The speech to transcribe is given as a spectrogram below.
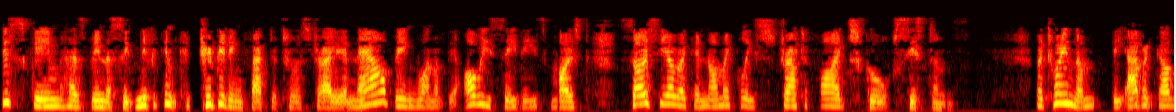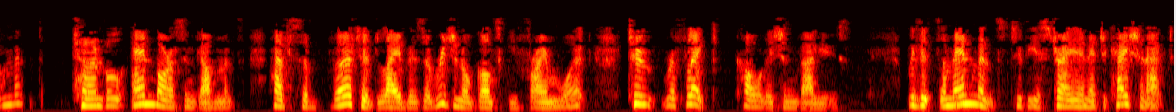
This scheme has been a significant contributing factor to Australia now being one of the OECD's most socio-economically stratified school systems. Between them, the Abbott government, Turnbull and Morrison governments have subverted Labor's original Gonski framework to reflect coalition values. With its amendments to the Australian Education Act,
